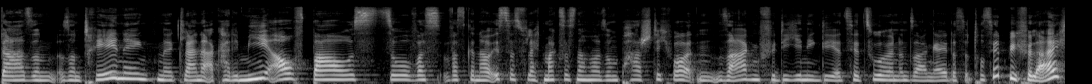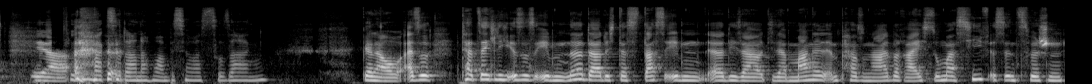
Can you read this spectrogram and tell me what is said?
da so ein, so ein Training, eine kleine Akademie aufbaust. So, was, was genau ist das? Vielleicht magst du es nochmal so ein paar Stichworten sagen für diejenigen, die jetzt hier zuhören und sagen, ey, das interessiert mich vielleicht. Ja. Vielleicht magst du da nochmal ein bisschen was zu sagen. Genau, also tatsächlich ist es eben, ne, dadurch, dass das eben äh, dieser, dieser Mangel im Personalbereich so massiv ist inzwischen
